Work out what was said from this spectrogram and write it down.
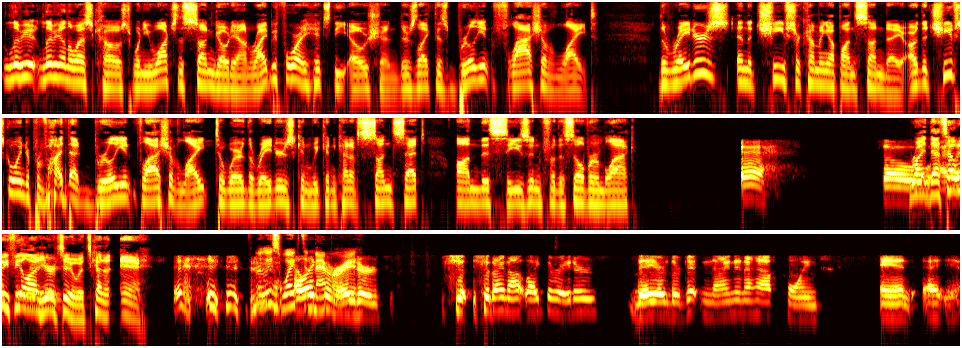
living, living on the West Coast. When you watch the sun go down, right before it hits the ocean, there's like this brilliant flash of light the Raiders and the Chiefs are coming up on Sunday. Are the Chiefs going to provide that brilliant flash of light to where the Raiders can we can kind of sunset on this season for the silver and black? Eh. So right, that's how like we feel out here too. It's kind of eh. At least wipe I the like memory. the Raiders. Should, should I not like the Raiders? They are they're getting nine and a half points, and uh,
